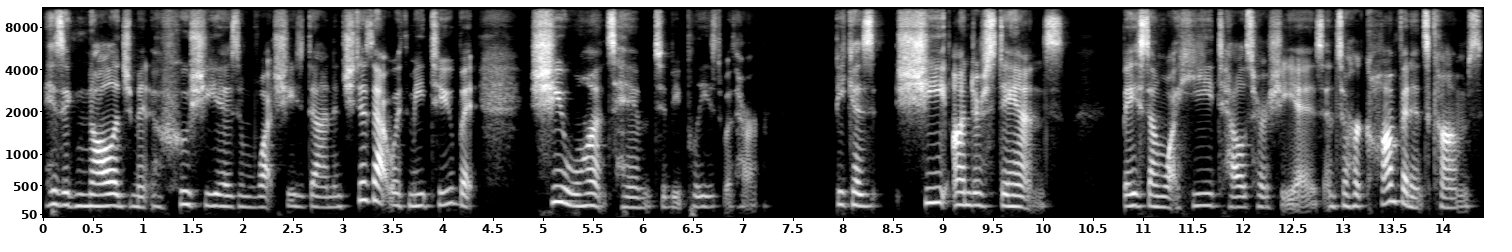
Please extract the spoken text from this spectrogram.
his acknowledgement of who she is and what she's done. And she does that with me too but she wants him to be pleased with her because she understands based on what he tells her she is. And so her confidence comes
